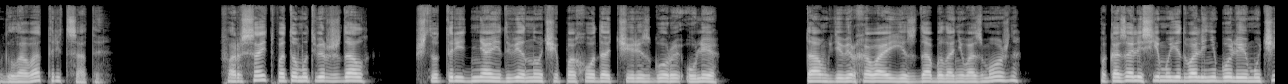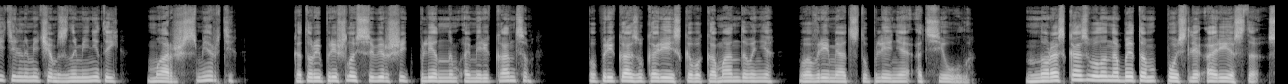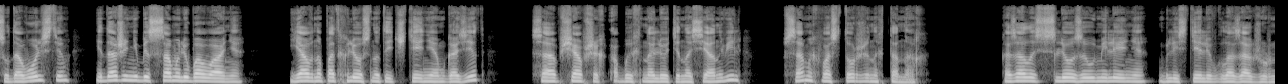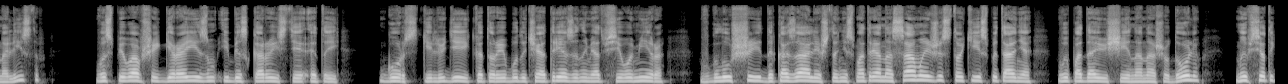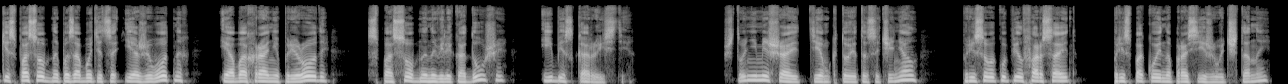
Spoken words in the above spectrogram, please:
Глава 30. Форсайт потом утверждал, что три дня и две ночи похода через горы Уле, там, где верховая езда была невозможна, показались ему едва ли не более мучительными, чем знаменитый «Марш смерти», который пришлось совершить пленным американцам по приказу корейского командования во время отступления от Сеула но рассказывал он об этом после ареста с удовольствием и даже не без самолюбования, явно подхлёстнутый чтением газет, сообщавших об их налете на Сианвиль в самых восторженных тонах. Казалось, слезы умиления блестели в глазах журналистов, воспевавших героизм и бескорыстие этой горстки людей, которые, будучи отрезанными от всего мира, — в глуши доказали, что, несмотря на самые жестокие испытания, выпадающие на нашу долю, мы все-таки способны позаботиться и о животных, и об охране природы, способны на великодушие и бескорыстие. Что не мешает тем, кто это сочинял, присовокупил Форсайт, преспокойно просиживать штаны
